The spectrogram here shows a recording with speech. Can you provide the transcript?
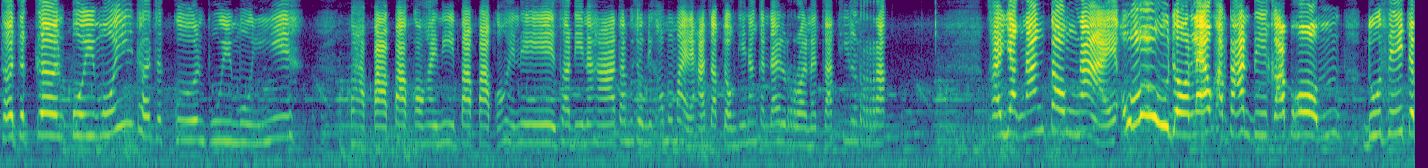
เธอจะเกินปุยมุ้ยเธอจะเกินปุยมุ้ยป้าป้าปาก็ให้นี่ป้าปาก็ให้นี่สวัสดีนะคะท่านผู้ชมที่เข้ามาใหม่นะคะจับจองที่นั่งกันได้เลยนะจ๊ะที่รัก ใครอยากนั่งตรงไหนโอ้โดนแล้วครับท่านดีครับผม ดูซิจะ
